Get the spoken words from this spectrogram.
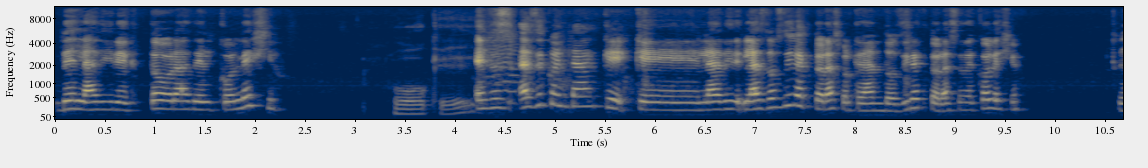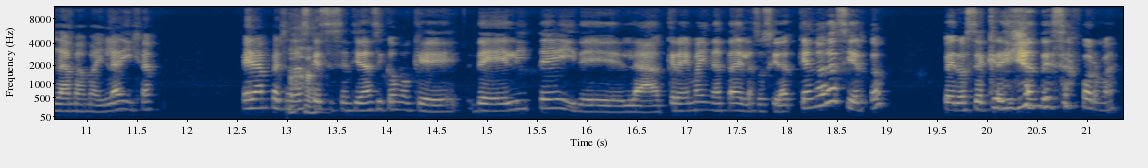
de la directora del colegio. Ok. Entonces, haz de cuenta que, las dos directoras, porque eran dos directoras en el colegio, la mamá y la hija, eran personas que se sentían así como que de élite y de la crema y nata de la sociedad, que no era cierto, pero se creían de esa forma.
